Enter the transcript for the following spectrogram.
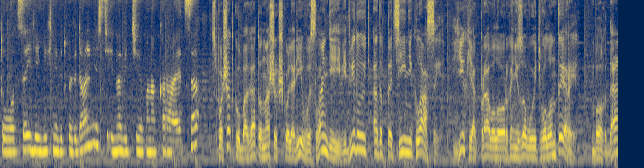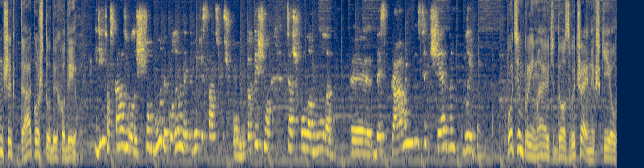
то це є їхня відповідальність, і навіть вона карається. Спочатку багато наших школярів в Ісландії відвідують адаптаційні класи. Їх, як правило, організовують волонтери. Богданчик також туди ходив. Дітям розказували, що буде, коли вони підуть в ісландську школу. Фактично, ця школа була е, десь травень місяць, червень, липень. Потім приймають до звичайних шкіл,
